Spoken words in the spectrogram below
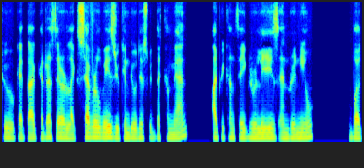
to get the IP address. There are like several ways you can do this with the command ipconfig release and renew. But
